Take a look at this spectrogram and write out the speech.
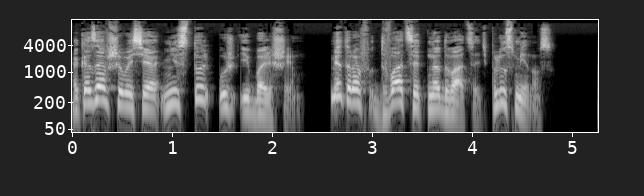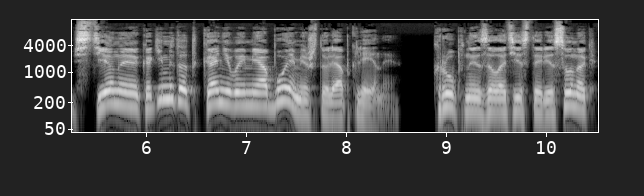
оказавшегося не столь уж и большим. Метров 20 на 20, плюс-минус. Стены какими-то тканевыми обоями, что ли, обклеены. Крупный золотистый рисунок,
